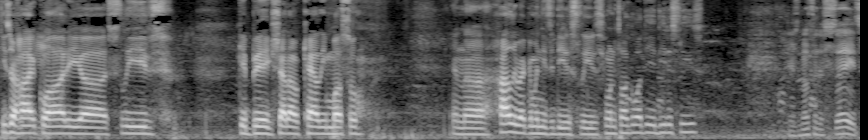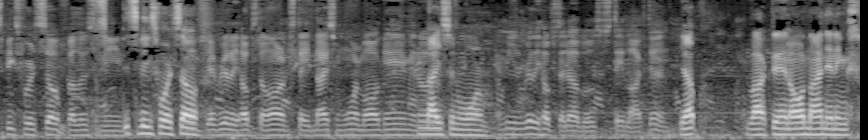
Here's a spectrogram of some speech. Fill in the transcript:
These are high quality uh, sleeves. Get big. Shout out Cali Muscle. And uh, highly recommend these Adidas sleeves. You want to talk about the Adidas sleeves? There's nothing to say. It speaks for itself, fellas. I mean, It speaks for itself. it really helps the arm stay nice and warm all game. And, uh, Nice and warm. I mean, it really helps that elbows stay locked in. Yep. Locked in all nine innings.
